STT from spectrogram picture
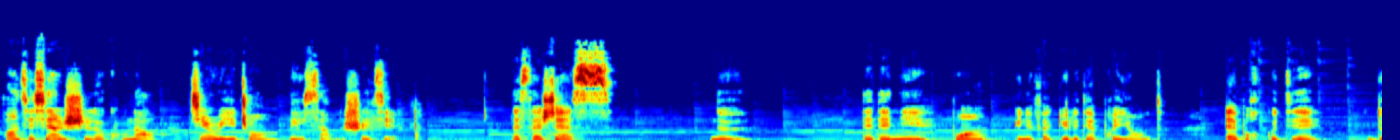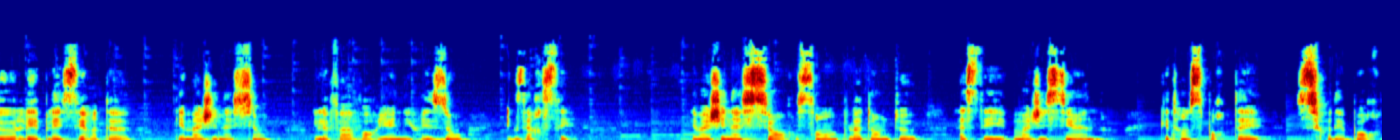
放弃现实的苦恼，进入一种理想的世界。The sagesse. Ne dédaignez point une faculté brillante et pour goûter de les plaisirs de l'imagination, il faut avoir une raison exercée. L'imagination ressemble dans deux à ces magiciennes qui transportaient sur des bords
